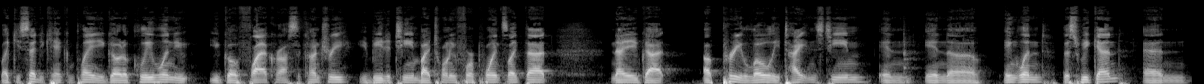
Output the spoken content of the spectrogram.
like you said, you can't complain. You go to Cleveland, you, you go fly across the country, you beat a team by 24 points like that. Now you've got a pretty lowly Titans team in, in, uh, England this weekend and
